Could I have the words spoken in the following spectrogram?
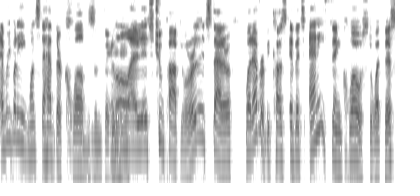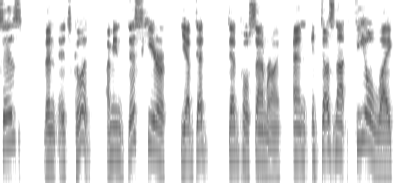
everybody wants to have their clubs and things. Mhm. Oh, it's too popular, or it's that, or whatever. Because if it's anything close to what this is, then it's good. I mean, this here, you have Dead Deadpool Samurai, and it does not feel like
